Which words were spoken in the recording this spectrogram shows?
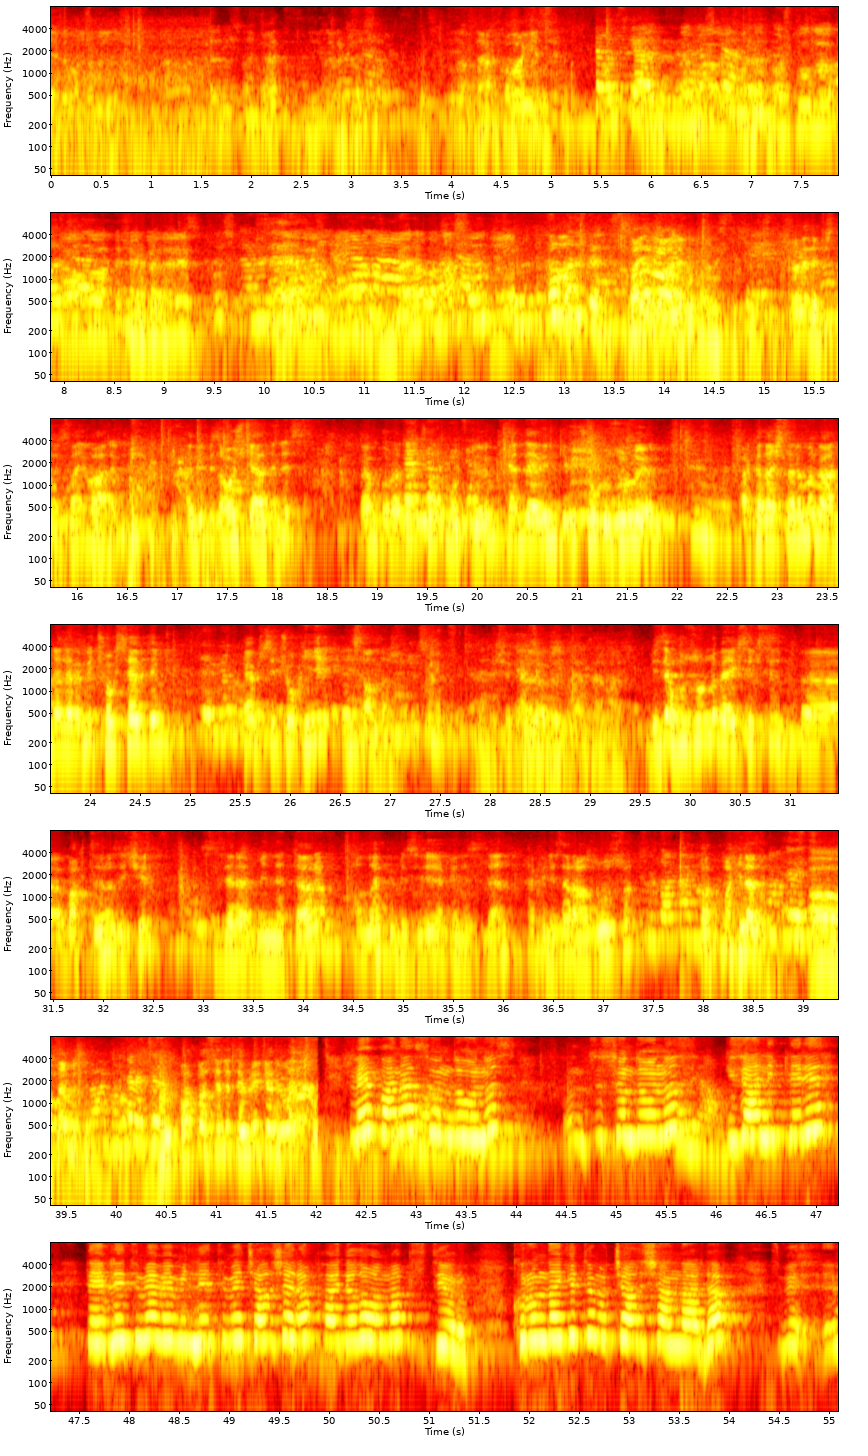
Evet, arkadaşlar. Günler, kolay gelsin. Hoş bulduk. Sağ olun. Teşekkür ederiz. Merhaba, nasılsın? Sayın Valim, şöyle demişler, Sayın Valim, evimize hoş geldiniz. Ben burada çok mutluyum. Kendi evim gibi çok huzurluyum. Arkadaşlarımı ve annelerimi çok sevdim. Hepsi çok iyi insanlar. Teşekkür Gerçek ederim. duygular Sayın Valim. Bize huzurlu ve eksiksiz e, baktığınız için sizlere minnettarım. Allah hepimizi, hepinizden, hepinize razı olsun. Fatma Hilaloğlu. Evet. Oo. Sen misin? Evet, evet. Fatma seni tebrik ediyorum. Ve bana sunduğunuz sunduğunuz güzellikleri devletime ve milletime çalışarak faydalı olmak istiyorum. Kurumdaki tüm çalışanlarda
